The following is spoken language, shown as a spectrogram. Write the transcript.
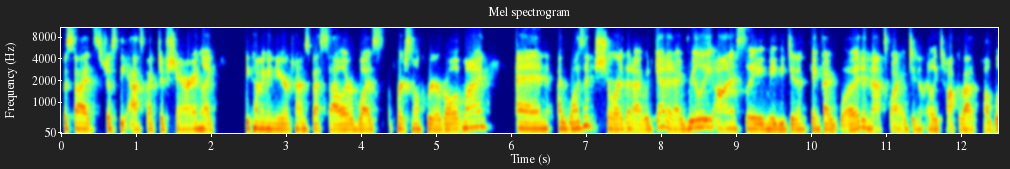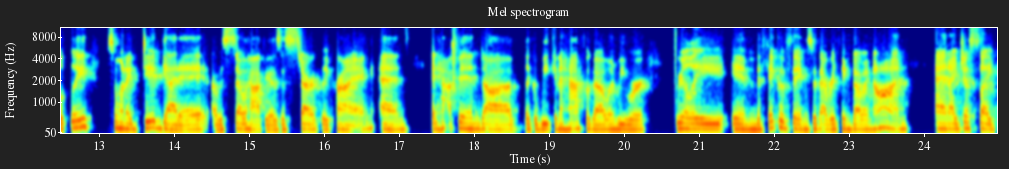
besides just the aspect of sharing. Like becoming a New York Times bestseller was a personal career goal of mine. And I wasn't sure that I would get it. I really honestly maybe didn't think I would. And that's why I didn't really talk about it publicly. So when I did get it, I was so happy. I was hysterically crying. And it happened uh, like a week and a half ago when we were really in the thick of things with everything going on. And I just like,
